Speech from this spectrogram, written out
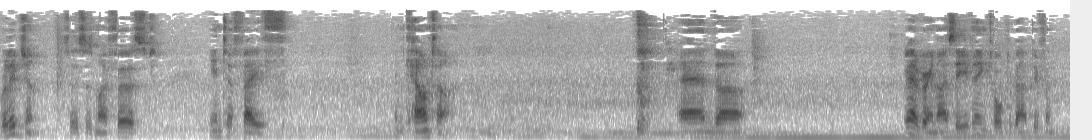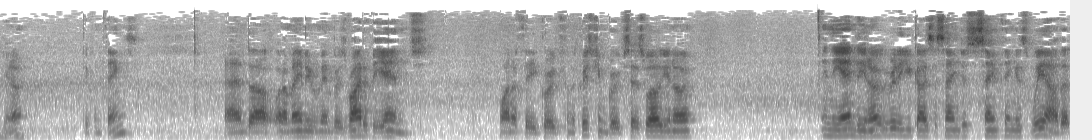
religion. So this is my first interfaith encounter. And uh, we had a very nice evening, talked about different, you know, different things. And uh, what I mainly remember is right at the end, one of the group from the Christian group says, Well, you know, in the end, you know, really you guys are saying just the same thing as we are that,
